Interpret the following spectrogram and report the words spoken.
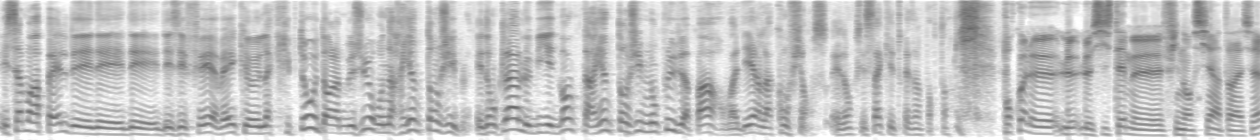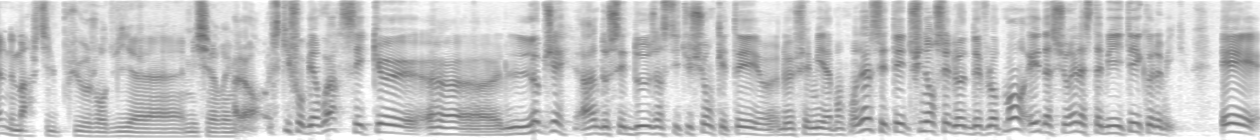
Et ça me rappelle des, des, des effets avec la crypto, dans la mesure où on n'a rien de tangible. Et donc là, le billet de banque n'a rien de tangible non plus, à part, on va dire, la confiance. Et donc, c'est ça qui est très important. Pourquoi le, système euh, financier international ne marche-t-il plus aujourd'hui, euh, Michel Rumi Alors, ce qu'il faut bien voir, c'est que euh, l'objet hein, de ces deux institutions qui étaient le FMI et la Banque mondiale, c'était de financer le développement et d'assurer la stabilité économique. Et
